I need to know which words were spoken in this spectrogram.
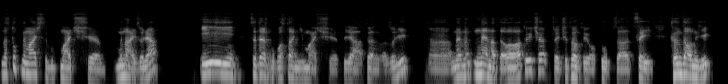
наступний матч це був матч е, Мина і Зоря. І це теж був останній матч для тренера Зорі. Е, не, не на Далалатовича, вже четвертий його клуб за цей календарний рік.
